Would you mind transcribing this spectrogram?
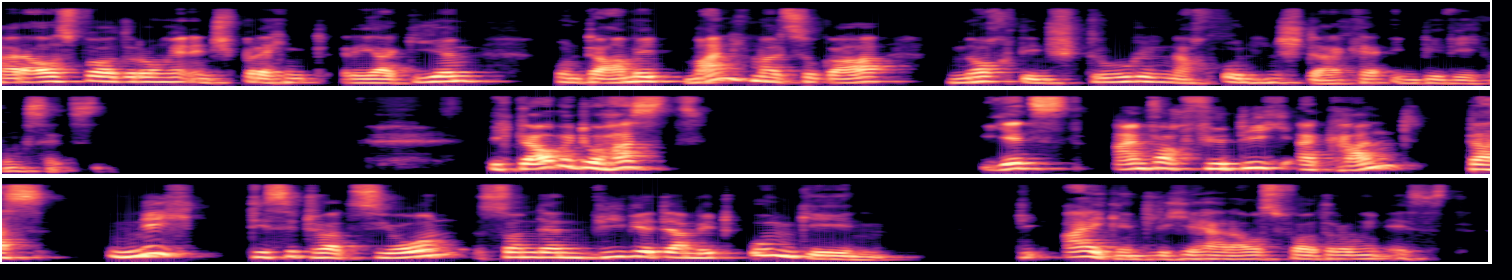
Herausforderungen entsprechend reagieren und damit manchmal sogar noch den Strudel nach unten stärker in Bewegung setzen. Ich glaube, du hast jetzt einfach für dich erkannt, dass nicht die Situation, sondern wie wir damit umgehen, die eigentliche Herausforderung ist.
